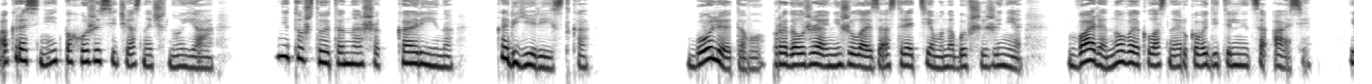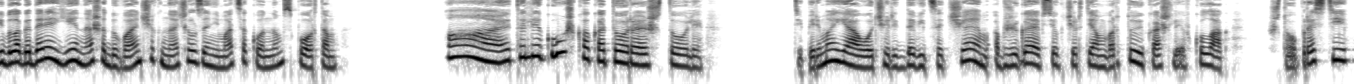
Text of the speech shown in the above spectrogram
а краснеет, похоже, сейчас начну я — не то, что это наша Карина, карьеристка. Более того, продолжая, не желая заострять тему на бывшей жене, Варя — новая классная руководительница Аси, и благодаря ей наш одуванчик начал заниматься конным спортом. «А, это лягушка которая, что ли?» Теперь моя очередь давиться чаем, обжигая все к чертям во рту и кашляя в кулак. «Что, прости?»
